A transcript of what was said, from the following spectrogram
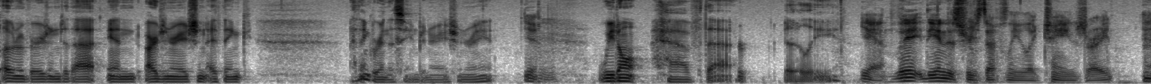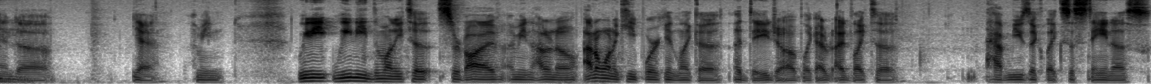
an aversion to that. And our generation, I think, I think we're in the same generation, right? yeah, We don't have that really. yeah. The the industry's definitely like changed, right? And Mm-hmm. uh, yeah, I mean, we need we need the money to survive. I mean, I don't know. I don't want to keep working like a, a day job. Like I'd, I'd like to have music like sustain us.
